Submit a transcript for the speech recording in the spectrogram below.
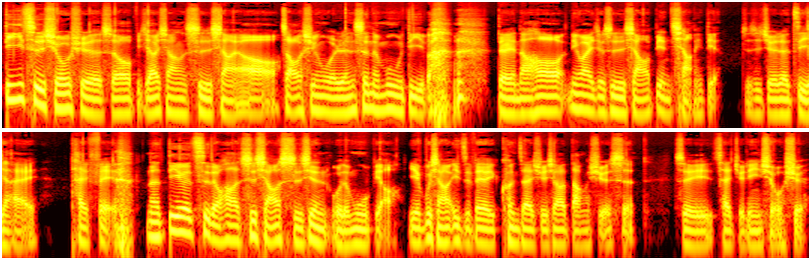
第一次休学的时候比较像是想要找寻我人生的目的吧。对，然后另外就是想要变强一点，就是觉得自己还太废了。那第二次的话是想要实现我的目标，也不想要一直被困在学校当学生。所以才决定休学。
